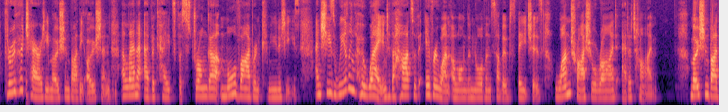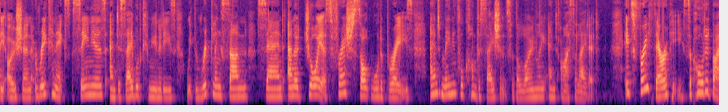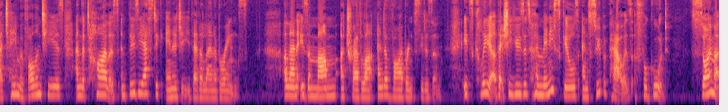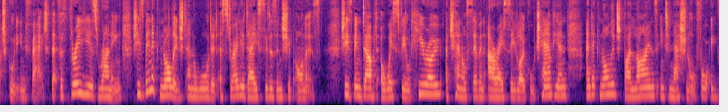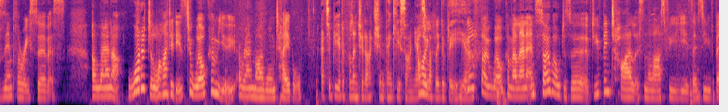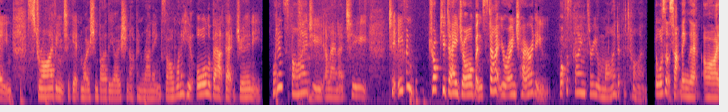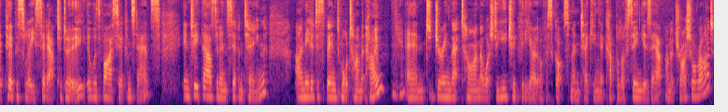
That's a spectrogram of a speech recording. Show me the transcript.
Through her charity Motion by the Ocean, Alanagh advocates for stronger, more vibrant communities, and she's wheeling her way into the hearts of everyone along the northern suburbs beaches, one trishaw ride at a time. Motion by the Ocean reconnects seniors and disabled communities with rippling sun, sand, and a joyous, fresh saltwater breeze, and meaningful conversations for the lonely and isolated. It's free therapy supported by a team of volunteers and the tireless, enthusiastic energy that Alanagh brings. Alanagh is a mum, a traveller, and a vibrant citizen. It's clear that she uses her many skills and superpowers for good. So much good, in fact, that for three years running, she's been acknowledged and awarded Australia Day Citizenship Honours. She's been dubbed a Westfield hero, a Channel 7 RAC local champion, and acknowledged by Lions International for exemplary service. Alanagh, what a delight it is to welcome you around my warm table. That's a beautiful introduction. Thank you, Sonia. It's oh, lovely to be here. You're so welcome, Alanagh, and so well deserved. You've been tireless in the last few years as you've been striving to get Motion by the Ocean up and running. So I want to hear all about that journey. What inspired you, Alanagh, to to even drop your day job and start your own charity? What was going through your mind at the time? It wasn't something that I purposely set out to do, it was via circumstance. In 2017, I needed to spend more time at home. Mm-hmm. And during that time, I watched a YouTube video of a Scotsman taking a couple of seniors out on a trishaw ride.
